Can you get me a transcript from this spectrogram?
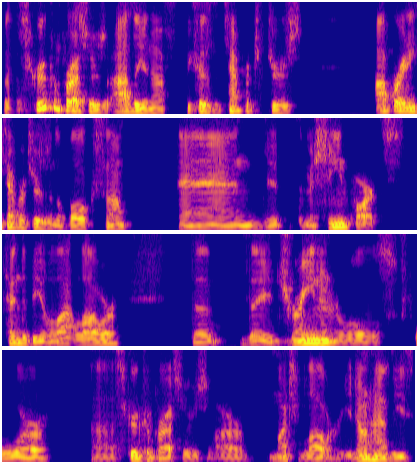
But screw compressors, oddly enough, because the temperatures, operating temperatures of the bulk sump and the, the machine parts tend to be a lot lower, the, the drain intervals for uh, screw compressors are much lower. You don't have these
